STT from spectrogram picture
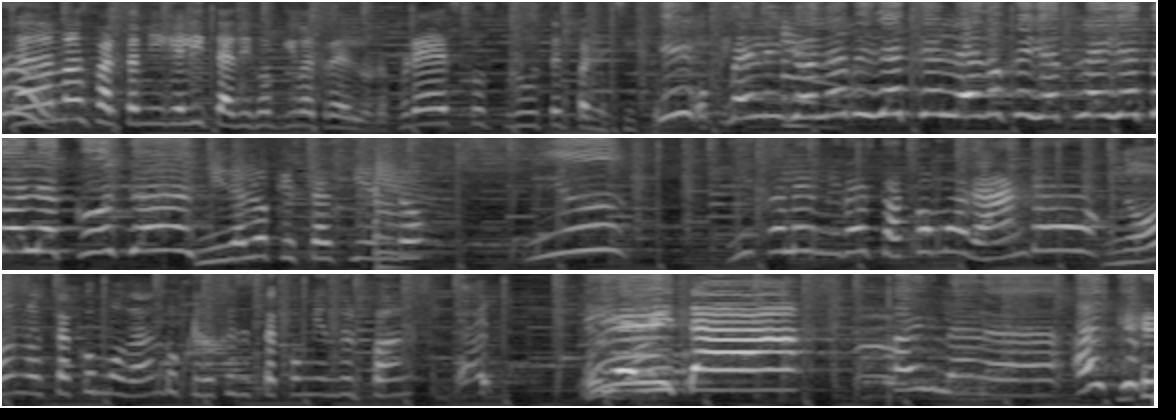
qué nada más falta Miguelita, dijo que iba a traer los refrescos, fruta y panecito. Sí, Beli, yo la vi de aquel lado que ya traía todas las cosas. Mira lo que está haciendo. Mira, híjole, mira, está acomodando. No, no está acomodando, creo que se está comiendo el pan. ¡Miguelita! Ay, Lara. Ay, ¿qué, ¿Qué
